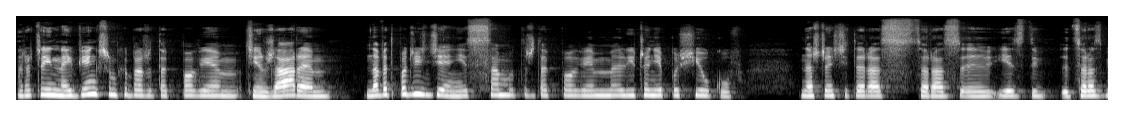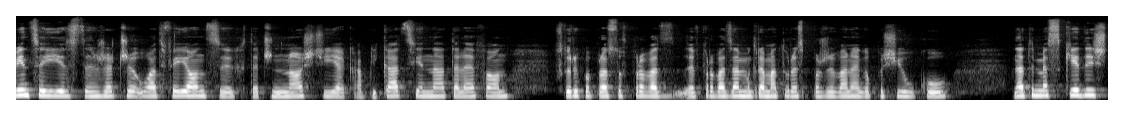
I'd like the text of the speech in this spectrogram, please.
Raczej największym chyba, że tak powiem, ciężarem Nawet po dziś dzień jest samo, że tak powiem, liczenie posiłków. Na szczęście teraz coraz, y, jest, coraz więcej jest rzeczy ułatwiających te czynności, jak aplikacje na telefon, w których po prostu wprowadzamy gramaturę spożywanego posiłku. Natomiast kiedyś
